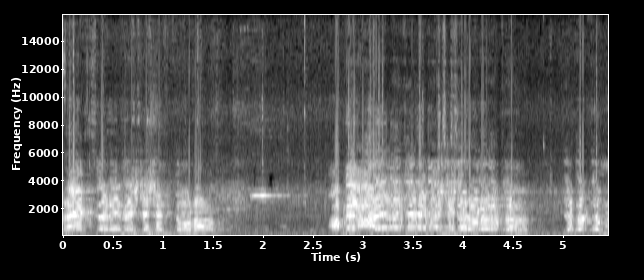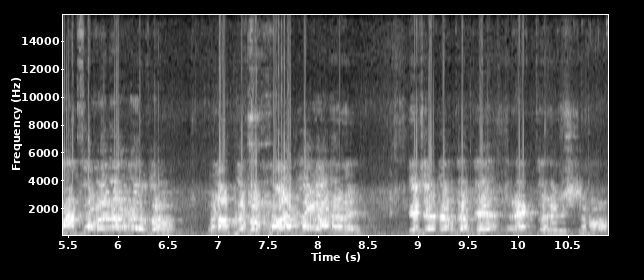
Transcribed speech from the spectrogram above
रॅकचं रेल्वे स्टेशन तिथं होणार होतं. आपल्या आळेला जे रेल्वे स्टेशन होणार होतं ते फक्त माणसं वाहणार नव्हतं पण आपला जो माल जो वाहणार आहे त्याच्याकरता ते रॅकचं रेल्वे स्टेशन होणार.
